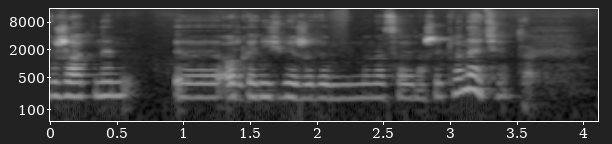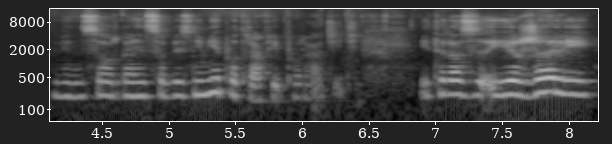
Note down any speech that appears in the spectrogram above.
w żadnym e, organizmie żywym na całej naszej planecie. Tak. więc organizm sobie z nim nie potrafi poradzić. I teraz, jeżeli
